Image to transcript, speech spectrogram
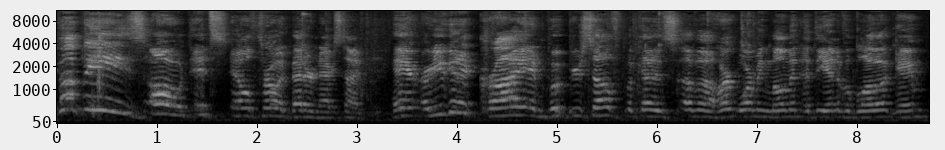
Puppies! Oh, it's. I'll throw it better next time. Hey, are you gonna cry and poop yourself because of a heartwarming moment at the end of a blowout game?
